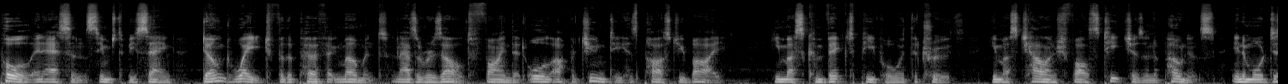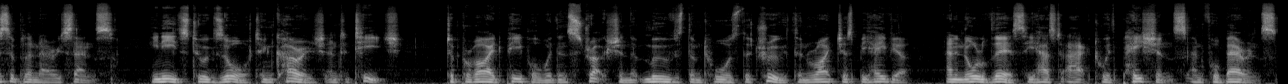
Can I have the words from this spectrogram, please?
Paul, in essence, seems to be saying, don't wait for the perfect moment, and as a result, find that all opportunity has passed you by. He must convict people with the truth. He must challenge false teachers and opponents in a more disciplinary sense. He needs to exhort, encourage, and to teach, to provide people with instruction that moves them towards the truth and righteous behavior. And in all of this, he has to act with patience and forbearance,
